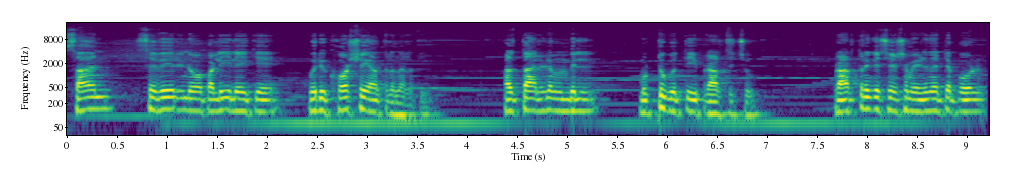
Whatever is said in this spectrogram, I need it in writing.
സാൻ സെവേരിനോ പള്ളിയിലേക്ക് ഒരു ഘോഷയാത്ര നടത്തി. അൾത്താരുടെ മുമ്പിൽ മുട്ടുകുത്തി പ്രാർത്ഥിച്ചു. പ്രാർത്ഥനയ്ക്ക് ശേഷം എഴുന്നേറ്റപ്പോൾ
